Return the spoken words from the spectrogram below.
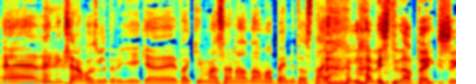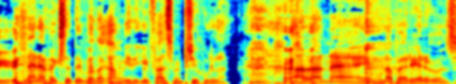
ε, δεν ήξερα πώς λειτουργεί και δοκίμασα να δω άμα μπαίνει το στάκι. να δεις τι θα παίξει. δεν έπαιξε τίποτα, γαμήθηκε η φάση με ψίχουλα. Αλλά ναι, ήμουν περίεργος.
